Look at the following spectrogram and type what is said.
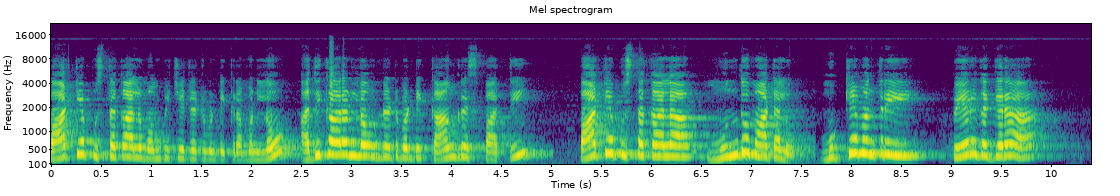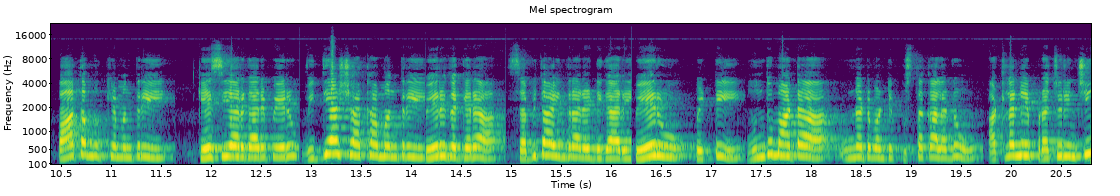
పాఠ్య పుస్తకాలు పంపించేటటువంటి క్రమంలో అధికారంలో ఉన్నటువంటి కాంగ్రెస్ పార్టీ పాఠ్య పుస్తకాల ముందు మాటలు ముఖ్యమంత్రి పేరు దగ్గర పాత ముఖ్యమంత్రి కేసీఆర్ గారి పేరు విద్యాశాఖ మంత్రి పేరు దగ్గర సబితా ఇంద్రారెడ్డి గారి పేరు పెట్టి ముందు మాట ఉన్నటువంటి పుస్తకాలను అట్లనే ప్రచురించి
